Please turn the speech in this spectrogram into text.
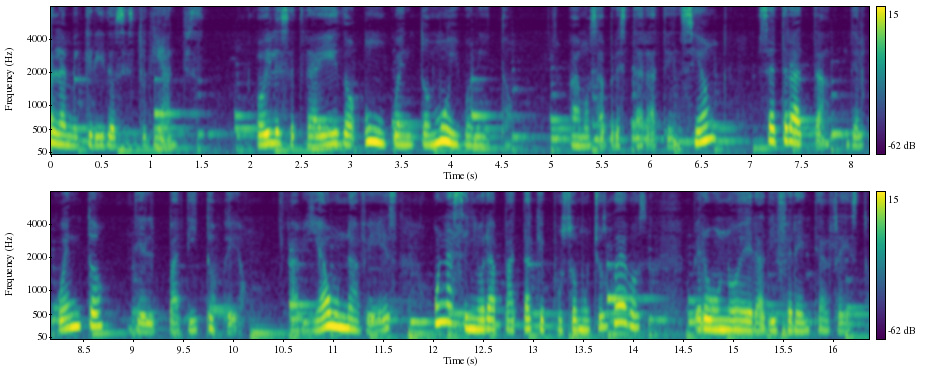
Hola mis queridos estudiantes. Hoy les he traído un cuento muy bonito. Vamos a prestar atención. Se trata del cuento del patito feo. Había una vez una señora pata que puso muchos huevos, pero uno era diferente al resto.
